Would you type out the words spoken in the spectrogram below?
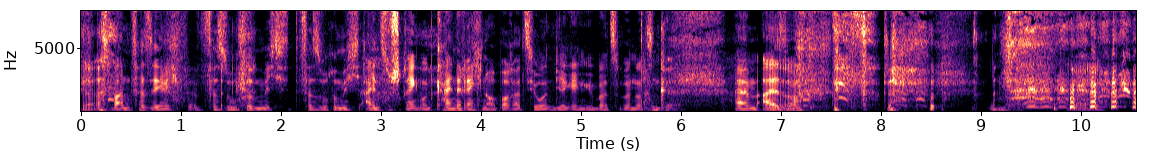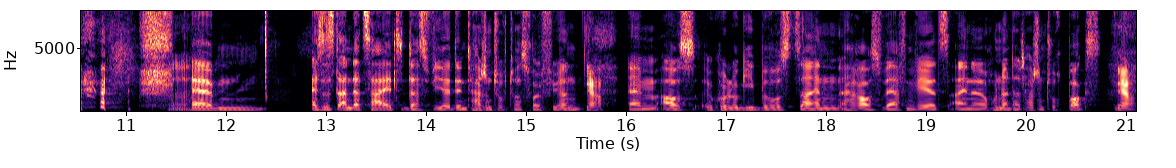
Das war ein Versehen. Ich versuche mich, versuche mich einzuschränken und keine Rechenoperation dir gegenüber zu benutzen. Danke. Ähm, also. ähm, es ist an der Zeit, dass wir den Taschentuchtoss vollführen. Ja. Ähm, aus Ökologiebewusstsein heraus werfen wir jetzt eine 100er Taschentuchbox. Ja.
